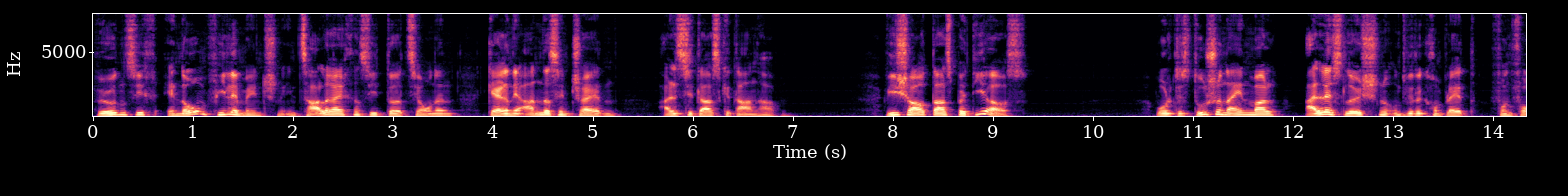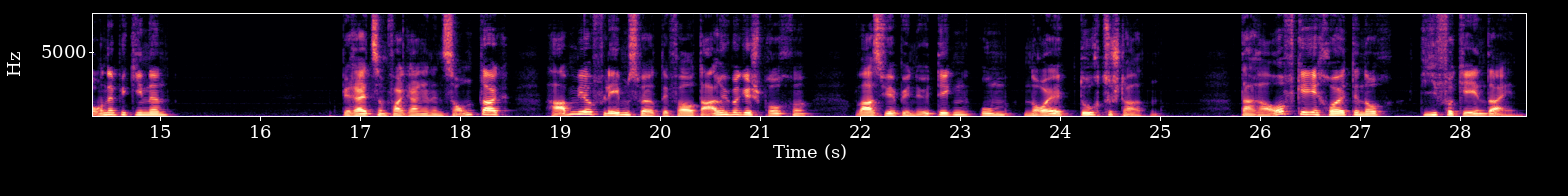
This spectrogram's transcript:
würden sich enorm viele Menschen in zahlreichen Situationen gerne anders entscheiden, als sie das getan haben. Wie schaut das bei dir aus? Wolltest du schon einmal alles löschen und wieder komplett von vorne beginnen? Bereits am vergangenen Sonntag haben wir auf Lebenswert TV darüber gesprochen, was wir benötigen, um neu durchzustarten. Darauf gehe ich heute noch tiefergehender ein.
